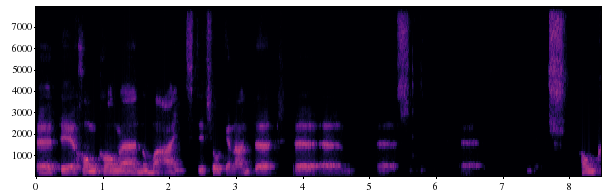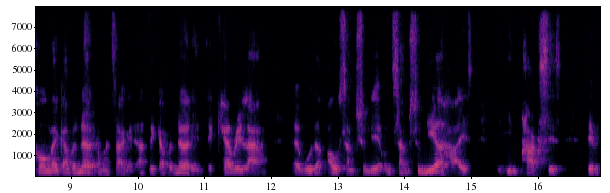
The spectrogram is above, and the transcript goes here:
der Hongkonger Nummer 1, die sogenannte äh, äh, äh, Hongkonger Gouverneur, kann man sagen, die Gouverneurin, die Carrie Lam, wurde auch sanktioniert. Und sanktioniert heißt, in Praxis. Der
